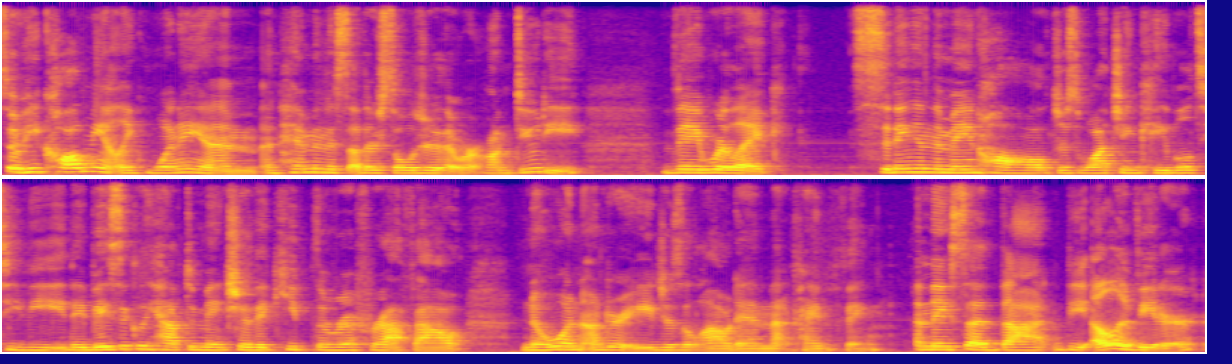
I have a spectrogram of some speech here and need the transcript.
So he called me at like 1 a.m and him and this other soldier that were on duty they were like sitting in the main hall just watching cable TV. They basically have to make sure they keep the riffraff out. No one underage is allowed in, that kind of thing. And they said that the elevator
